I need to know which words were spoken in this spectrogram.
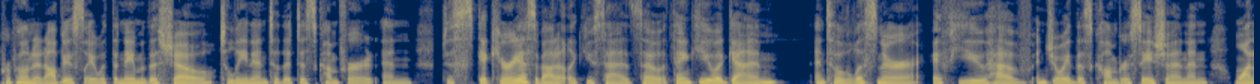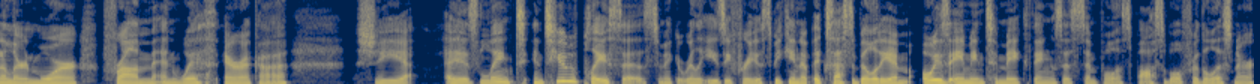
proponent, obviously, with the name of this show to lean into the discomfort and just get curious about it, like you said. So thank you again. And to the listener, if you have enjoyed this conversation and want to learn more from and with Erica, she is linked in two places to make it really easy for you. Speaking of accessibility, I'm always aiming to make things as simple as possible for the listener.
